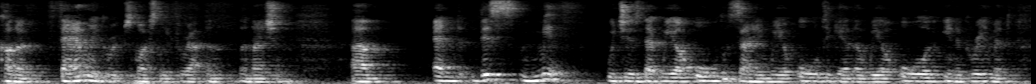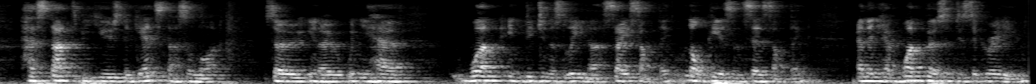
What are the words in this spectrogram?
kind of family groups mostly throughout the, the nation. Um, and this myth which is that we are all the same, we are all together, we are all in agreement, has started to be used against us a lot. So, you know, when you have one Indigenous leader say something, Noel Pearson says something, and then you have one person disagreeing,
